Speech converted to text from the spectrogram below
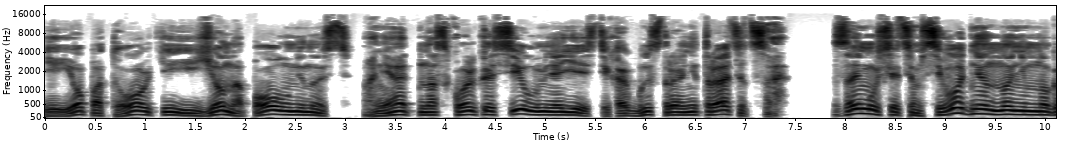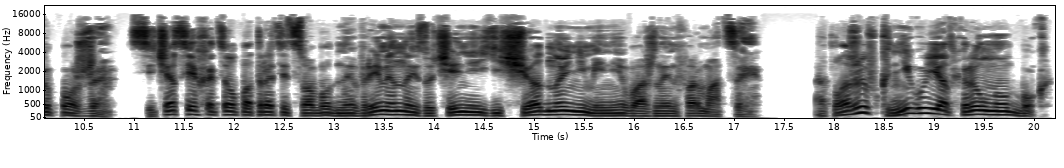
ее потоки, ее наполненность, понять, насколько сил у меня есть и как быстро они тратятся. Займусь этим сегодня, но немного позже. Сейчас я хотел потратить свободное время на изучение еще одной не менее важной информации. Отложив книгу, я открыл ноутбук.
